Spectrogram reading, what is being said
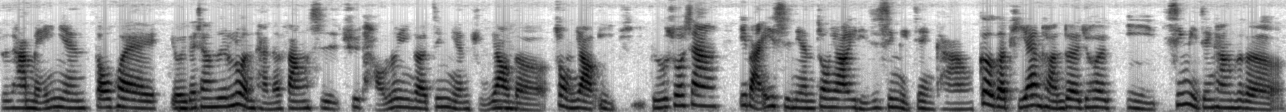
就是它每一年都会有一个像是论坛的方式去讨论一个今年主要的重要议题，比如说像。一百一十年重要议题是心理健康，各个提案团队就会以心理健康这个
